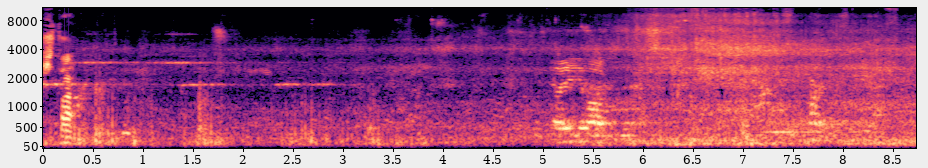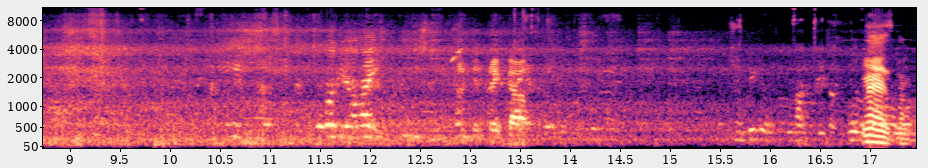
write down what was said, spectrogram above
Šta? Ne znam.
